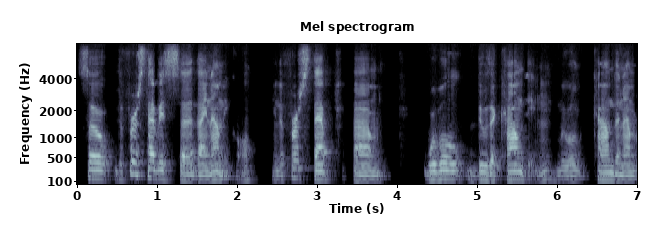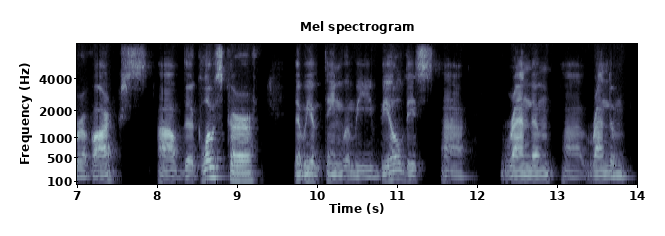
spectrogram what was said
So the first step is dynamical. In the first step, um, we will do the counting. We will count the number of arcs of the closed curve that we obtain when we build this uh, random uh, random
